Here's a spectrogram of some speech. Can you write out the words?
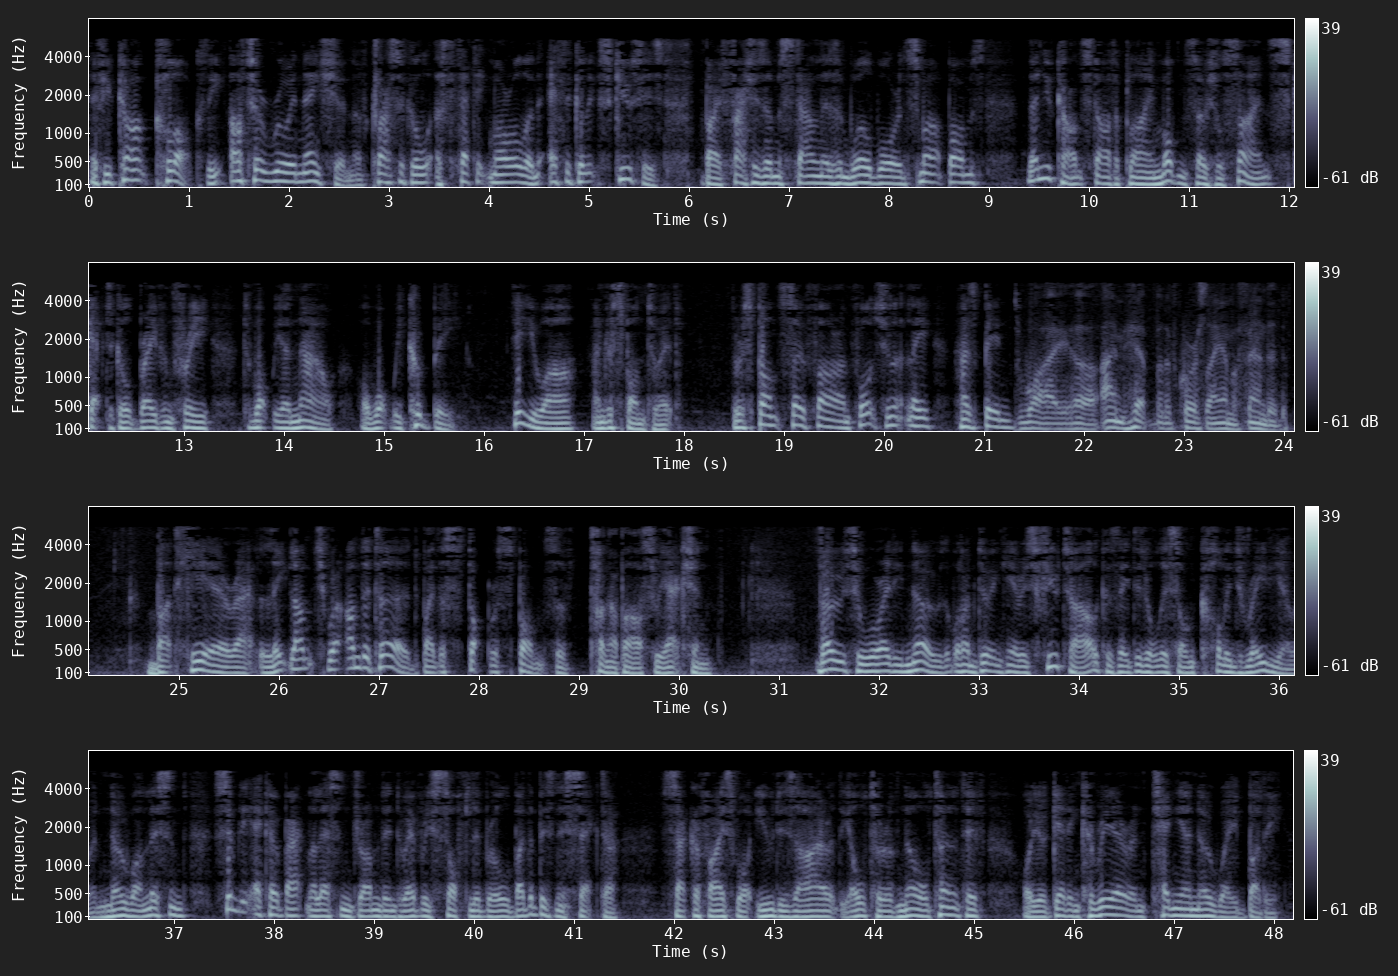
If you can't clock the utter ruination of classical aesthetic, moral and ethical excuses by fascism, Stalinism, world war and smart bombs, then you can't start applying modern social science, sceptical, brave and free, to what we are now or what we could be. Here you are, and respond to it. The response so far, unfortunately, has been Why, uh, I'm hip, but of course I am offended. But here at Late Lunch, we're undeterred by the stock response of tongue up arse reaction. Those who already know that what I'm doing here is futile because they did all this on college radio and no one listened, simply echo back the lesson drummed into every soft liberal by the business sector. Sacrifice what you desire at the altar of no alternative, or you're getting career and tenure no way, buddy.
